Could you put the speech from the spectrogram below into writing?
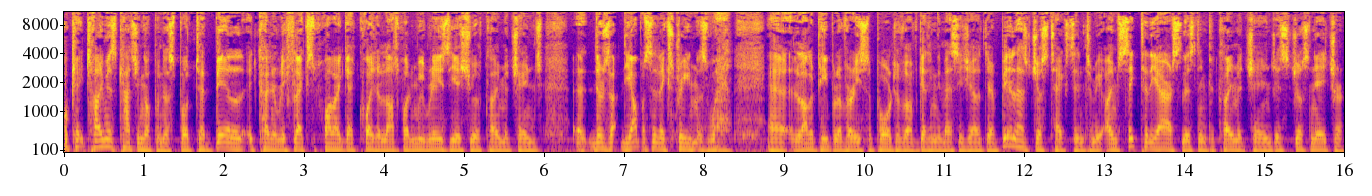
Okay, time is catching up on us, but uh, Bill, it kind of reflects what I get quite a lot when we raise the issue of climate change. Uh, there's a, the opposite extreme as well. Uh, a lot of people are very supportive of getting the message out there. Bill has just texted into me, I'm sick to the arse listening to climate change. It's just nature.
